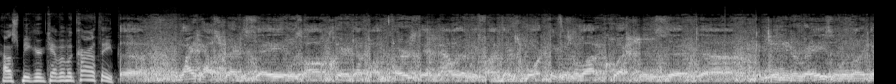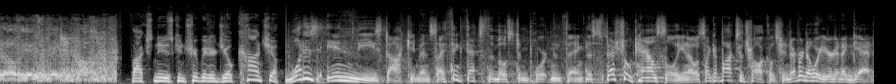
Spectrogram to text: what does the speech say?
House Speaker Kevin McCarthy. The White House tried to say it was all cleared up on Thursday, and now that we find there's more. I think there's a lot of questions that uh, continue to raise, and we want to get all the information possible. Fox News contributor Joe Concha. What is in these documents? I think that's the most important thing. The special counsel, you know, it's like a box of chocolates. You never know what you're going to get.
